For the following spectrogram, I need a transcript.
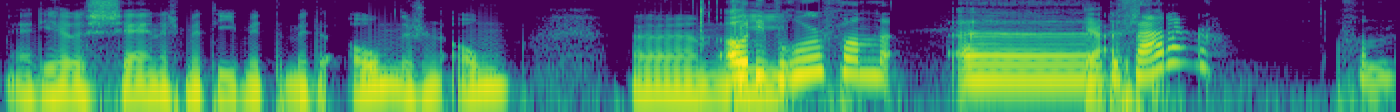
ja, die hele scènes met, die, met, met de oom. Er is een oom. Um, oh, die, die, broer van uh, ja, de vader? Van... Uh,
